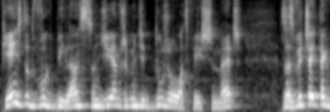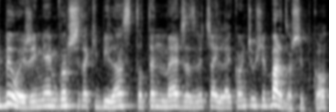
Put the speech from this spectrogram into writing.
5 do 2 bilans, sądziłem, że będzie dużo łatwiejszy mecz. Zazwyczaj tak było, jeżeli miałem gorszy taki bilans, to ten mecz zazwyczaj kończył się bardzo szybko.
